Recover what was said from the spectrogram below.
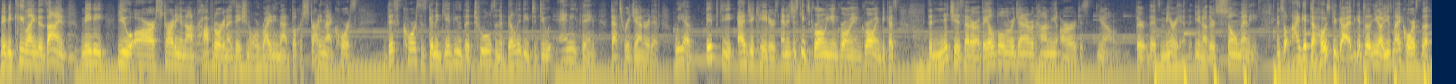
maybe keyline design. Maybe you are starting a nonprofit organization or writing that book or starting that course. This course is going to give you the tools and ability to do anything that's regenerative. We have 50 educators, and it just keeps growing and growing and growing because the niches that are available in the regenerative economy are just, you know, they're, it's myriad. You know, there's so many. And so I get to host you guys, I get to, you know, use my course, the,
